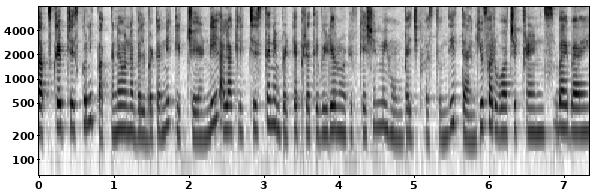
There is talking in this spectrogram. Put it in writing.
సబ్స్క్రైబ్ చేసుకొని పక్కనే ఉన్న బెల్ బటన్ని క్లిక్ చేయండి. అలా క్లిక్ చేస్తే నేను పెట్టే ప్రతి వీడియో నోటిఫికేషన్ మీ హోమ్ పేజ్కి వస్తుంది. Thank you for watch it friends bye bye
